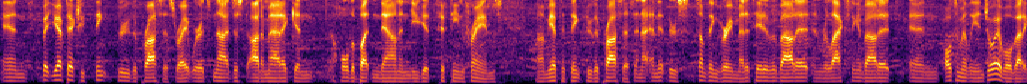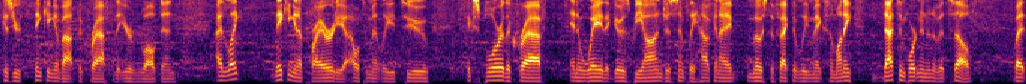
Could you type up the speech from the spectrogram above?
and but you have to actually think through the process right? Where it's not just automatic and hold a button down and you get 15 frames. Um, you have to think through the process. And, and there's something very meditative about it and relaxing about it and ultimately enjoyable about it because you're thinking about the craft that you're involved in. I like making it a priority ultimately to explore the craft in a way that goes beyond just simply how can i most effectively make some money. That's important in and of itself but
